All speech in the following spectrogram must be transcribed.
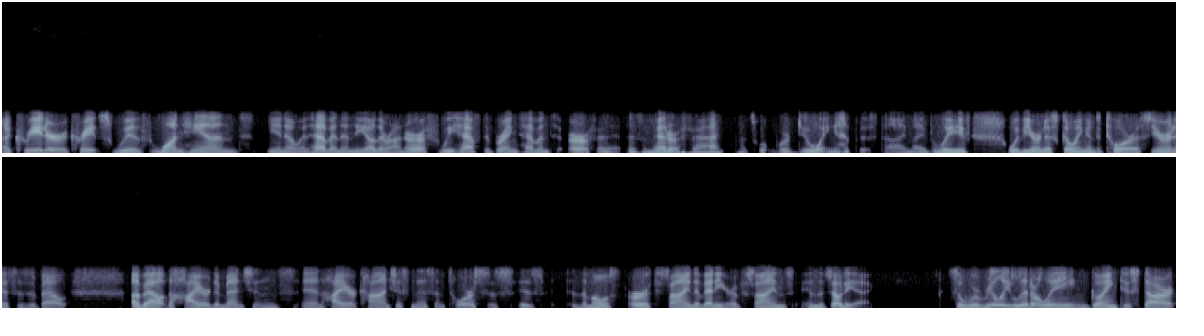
a creator creates with one hand, you know, in heaven and the other on earth. We have to bring heaven to earth. And as a matter of fact, that's what we're doing at this time, I believe, with Uranus going into Taurus. Uranus is about about the higher dimensions and higher consciousness, and Taurus is, is the most earth sign of any earth signs in the zodiac. So we're really literally going to start,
